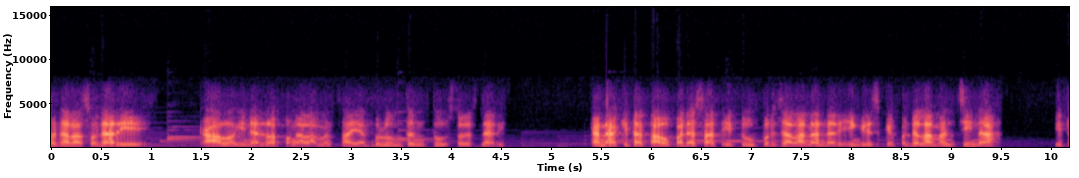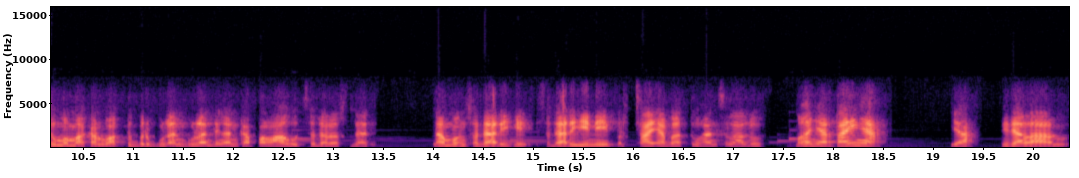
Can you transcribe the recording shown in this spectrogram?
saudara-saudari, kalau ini adalah pengalaman saya, belum tentu saudari. Karena kita tahu pada saat itu perjalanan dari Inggris ke pedalaman Cina itu memakan waktu berbulan-bulan dengan kapal laut, saudara-saudari. Namun saudari saudari ini percaya bahwa Tuhan selalu menyertainya. Ya, di dalam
